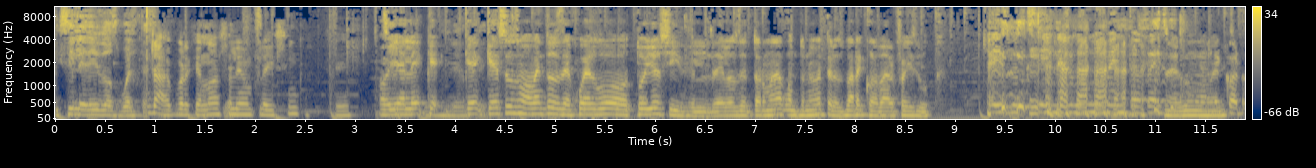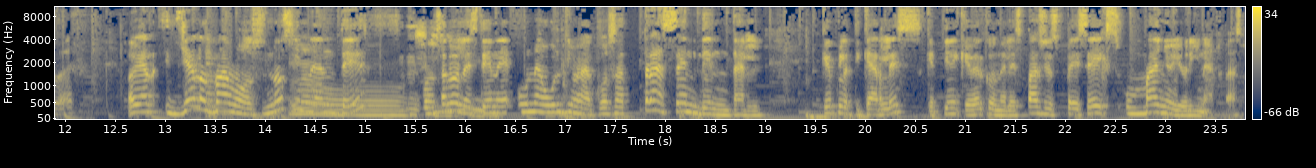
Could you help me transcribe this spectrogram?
Y sí le di dos vueltas. No, porque no salió en Play 5. Sí. Oye, Ale, que, que, que esos momentos de juego tuyos y de, de los de tu hermana con tu novio te los va a recordar Facebook. Facebook sí, en algún momento Facebook algún me va a momento. recordar. Oigan, ya nos vamos, no sin No. antes, Gonzalo les tiene una última cosa trascendental que platicarles, que tiene que ver con el espacio SpaceX, un baño y orina. Vas,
